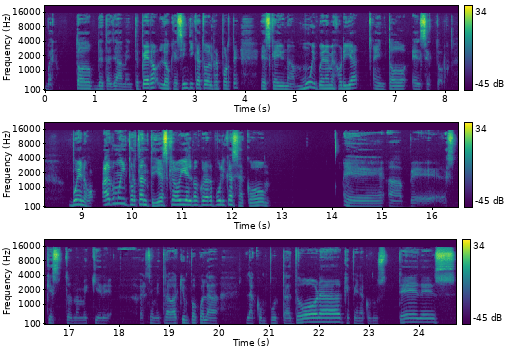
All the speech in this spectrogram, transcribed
bueno, todo detalladamente. Pero lo que se indica todo el reporte es que hay una muy buena mejoría en todo el sector. Bueno, algo muy importante y es que hoy el Banco de la República sacó eh, a ver, es que esto no me quiere se me traba aquí un poco la, computadora. Qué pena con ustedes.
